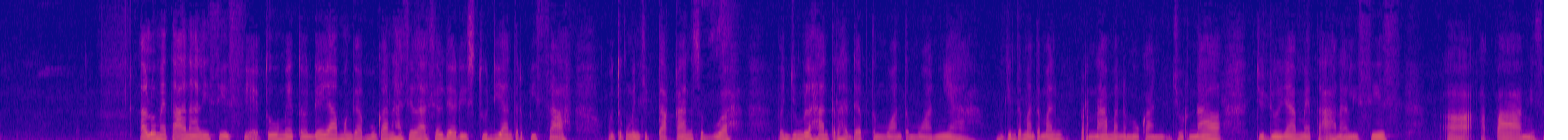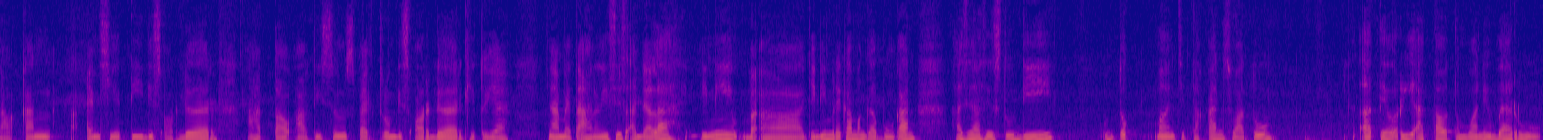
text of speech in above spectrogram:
Lalu meta analisis yaitu metode yang menggabungkan hasil-hasil dari studi yang terpisah untuk menciptakan sebuah penjumlahan terhadap temuan-temuannya. Mungkin teman-teman pernah menemukan jurnal judulnya meta analisis uh, apa misalkan anxiety disorder atau autism spectrum disorder gitu ya. Nah, meta analisis adalah ini uh, jadi mereka menggabungkan hasil-hasil studi untuk menciptakan suatu uh, teori atau temuan yang baru.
